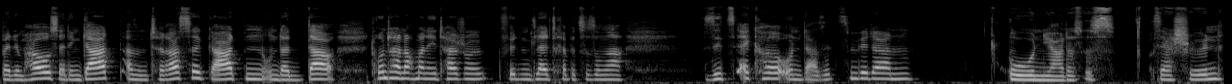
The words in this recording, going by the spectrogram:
bei dem Haus ja den Garten, also eine Terrasse, Garten und dann da drunter nochmal eine Etage für eine kleine zu so einer Sitzecke und da sitzen wir dann. Und ja, das ist sehr schön.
